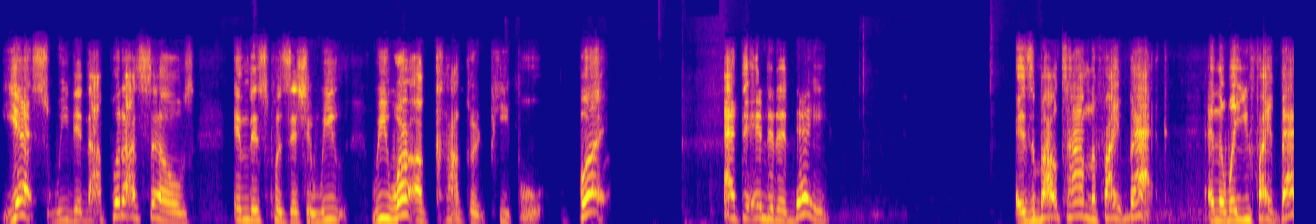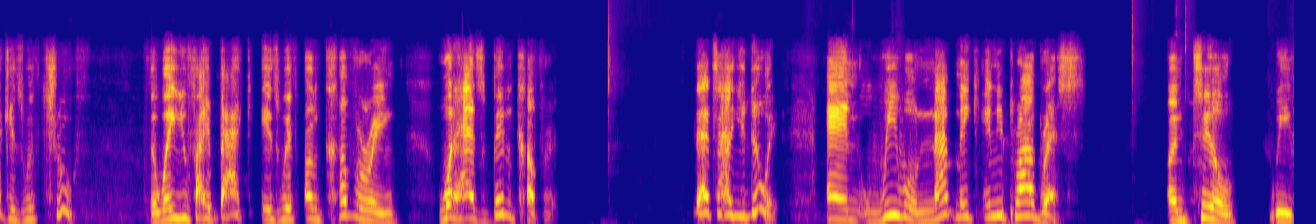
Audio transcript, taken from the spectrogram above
Yes, we did not put ourselves in this position. We we were a conquered people, but at the end of the day, it's about time to fight back. And the way you fight back is with truth. The way you fight back is with uncovering what has been covered. That's how you do it. And we will not make any progress until we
